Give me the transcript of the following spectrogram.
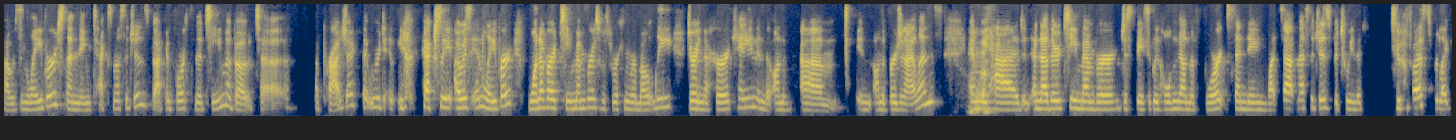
I was in labor, sending text messages back and forth to the team about uh, a project that we were doing. actually I was in labor. One of our team members was working remotely during the hurricane in the, on the um, in on the Virgin Islands, and we had another team member just basically holding down the fort, sending WhatsApp messages between the two of us. We're like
